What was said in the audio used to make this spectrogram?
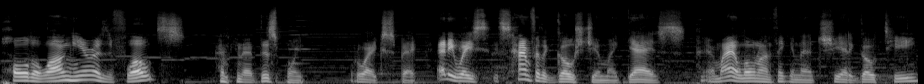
hold along here as it floats? I mean, at this point, what do I expect? Anyways, it's time for the ghost gym, I guess. Am I alone on thinking that she had a goatee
